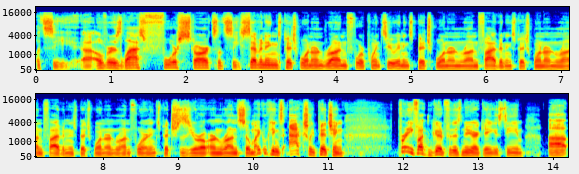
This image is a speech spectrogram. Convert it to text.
let's see, uh, over his last four starts, let's see, seven innings pitch, one earned run, 4.2 innings pitch, one earned run, five innings pitch, one earned run, five innings pitch, one earned run, four innings pitch, zero earned runs. So Michael King's actually pitching pretty fucking good for this New York Yankees team. Uh,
